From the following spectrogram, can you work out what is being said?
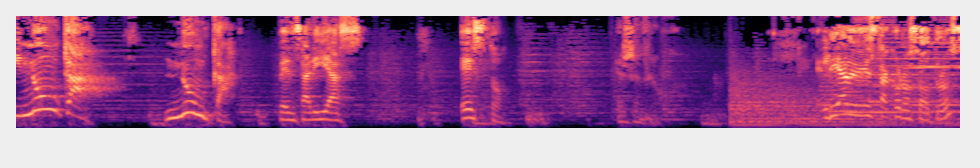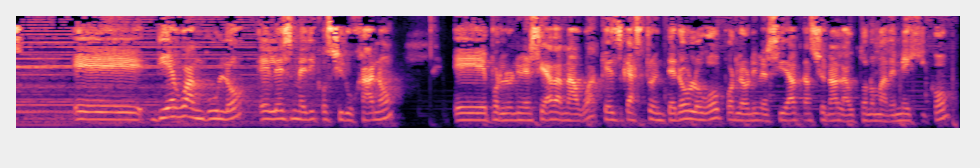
Y nunca, nunca pensarías, esto es reflujo. El día de hoy está con nosotros eh, Diego Angulo, él es médico cirujano eh, por la Universidad de Anáhuac, que es gastroenterólogo por la Universidad Nacional Autónoma de México.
